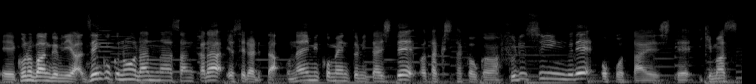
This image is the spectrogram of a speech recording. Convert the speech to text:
えーこの番組では全国のランナーさんから寄せられたお悩みコメントに対して私高岡がフルスイングでお答えしていきます。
